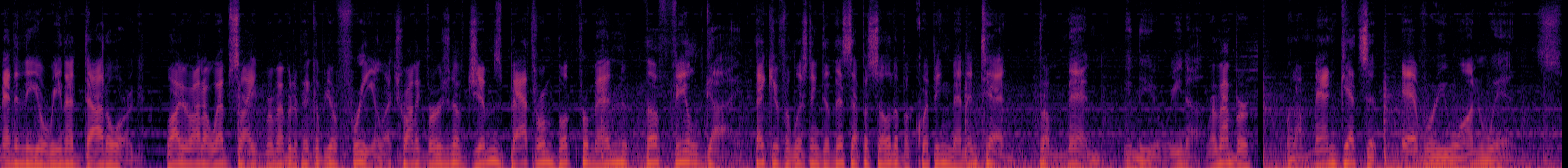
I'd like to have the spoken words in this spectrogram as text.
meninthearena.org. While you're on our website, remember to pick up your free electronic version of Jim's bathroom book for men, The Field Guide. Thank you for listening to this episode of Equipping Men in 10 from Men in the Arena. Remember, when a man gets it, everyone wins.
